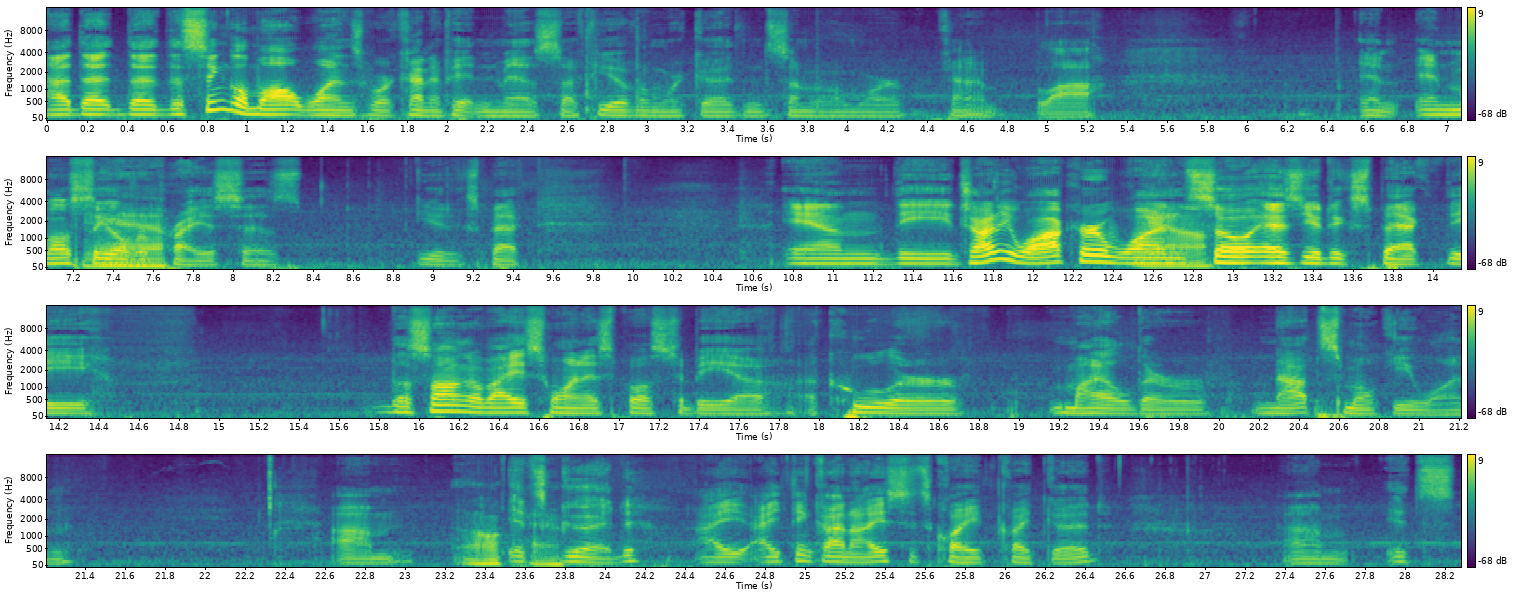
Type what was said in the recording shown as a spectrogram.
Uh, the, the the single malt ones were kind of hit and miss. A few of them were good, and some of them were kind of blah, and and mostly Yeah. overpriced as you'd expect. And the Johnnie Walker one, Yeah. so as you'd expect, the the Song of Ice one is supposed to be a, a cooler, milder, not smoky one. Um, Okay. it's good. I, I think on ice it's quite quite good. Um, it's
